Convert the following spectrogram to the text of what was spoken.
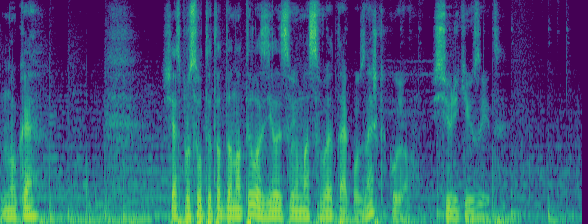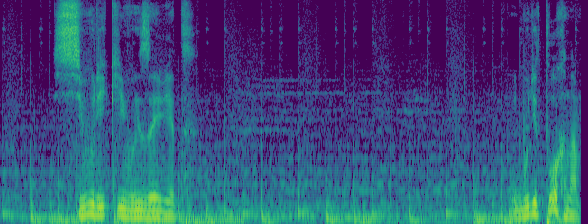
Ну-ка. Сейчас просто вот этот Донателло сделает свою массовую атаку. Знаешь какую? Сюрики вызовет. Сюрики вызовет. И будет плохо нам.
